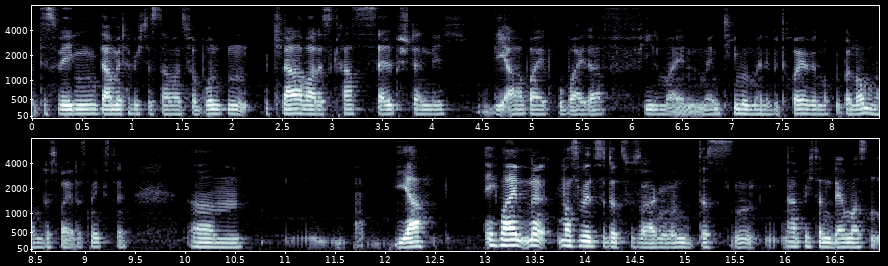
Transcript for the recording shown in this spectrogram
Deswegen, damit habe ich das damals verbunden. Klar war das krass selbstständig, die Arbeit, wobei da viel mein, mein Team und meine Betreuerin noch übernommen haben. Das war ja das Nächste. Ähm, ja, ich meine, ne, was willst du dazu sagen? Und das hat mich dann dermaßen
